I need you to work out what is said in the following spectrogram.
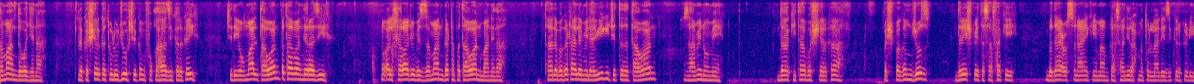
زمان د وجې نه لکه شرکت الوجوه چې کوم فقها ذکر کوي چې د یو مال تاوان په تا باندې راځي نو الخراج بالضمان ګټه په تاوان باندې ده تاله به ګټه له ملاویږي چې ته د تاوان ضامن ومې دا کتاب الشرکه په شپږم جز درې شپېته صفحه کې بدایع الصنایع کې امام کاسانی رحمت الله علیه ذکر کړي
